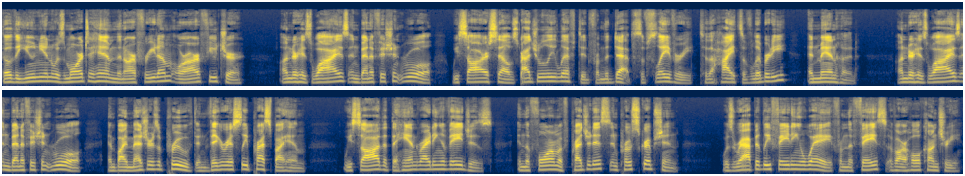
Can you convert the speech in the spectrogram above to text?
though the Union was more to him than our freedom or our future, under his wise and beneficent rule, we saw ourselves gradually lifted from the depths of slavery to the heights of liberty and manhood. Under his wise and beneficent rule, and by measures approved and vigorously pressed by him, we saw that the handwriting of ages, in the form of prejudice and proscription, was rapidly fading away from the face of our whole country.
